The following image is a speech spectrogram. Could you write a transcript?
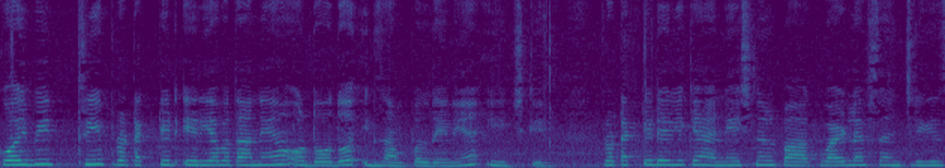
कोई भी थ्री प्रोटेक्टेड एरिया बताने हैं और दो दो एग्ज़ाम्पल देने हैं ईच के। प्रोटेक्टेड एरिया क्या है? National park wild life sanctuaries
